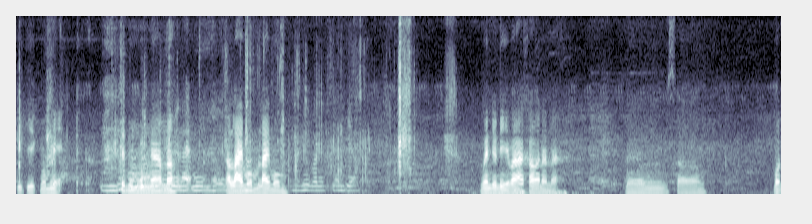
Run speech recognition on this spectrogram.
อีกอีกมุมนี้ เป็นมุมงามๆเนาะมีหลายมุมเลยเอาลายมุมลายมุมนี่วันนี้เพื่อนเดียวเงินอยู่นี่ว่าเขาอันนั้นน่ะหนึ่งสองหมด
